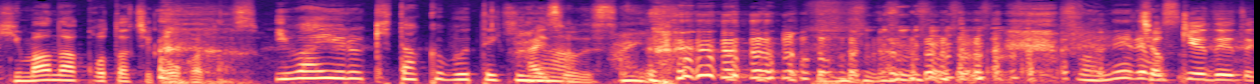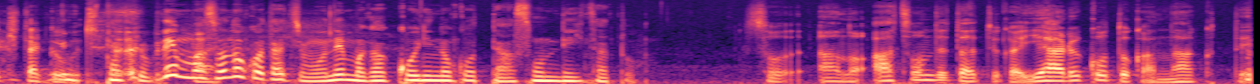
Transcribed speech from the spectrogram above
暇な子たちが多かったんですよ。いわゆる帰宅部的な。はいそうです。はい。まあね直球で言うと帰宅部。帰宅部。でもまあはい。その子たちもね、まあ、学校に残って遊んでいたと、そうあの遊んでたっていうかやることがなくて、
